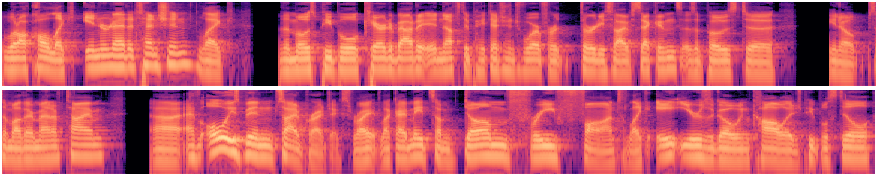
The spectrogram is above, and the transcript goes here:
what I'll call like internet attention, like the most people cared about it enough to pay attention to it for 35 seconds as opposed to, you know, some other amount of time, uh, have always been side projects, right? Like I made some dumb free font like eight years ago in college. People still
